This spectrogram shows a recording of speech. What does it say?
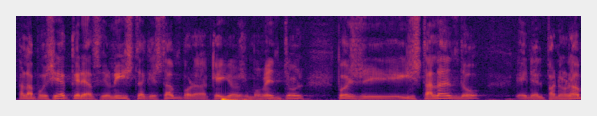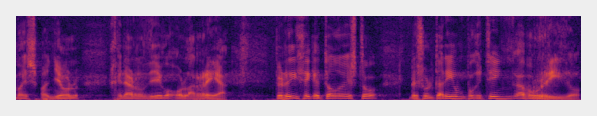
a la poesía creacionista que están por aquellos momentos pues instalando en el panorama español Gerardo Diego o Larrea. Pero dice que todo esto resultaría un poquitín aburrido.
